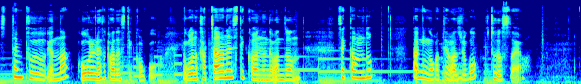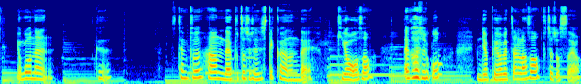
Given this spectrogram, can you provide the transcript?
스탬프였나? 고글에서 받은 스티커고 이거는 가짜 하는 스티커였는데 완전 색감도 딱인 것 같아가지고 붙여줬어요. 요거는 그 스탬프 하는데 붙여주신 스티커였는데 귀여워서 떼가지고 옆에 여백 잘라서 붙여줬어요.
